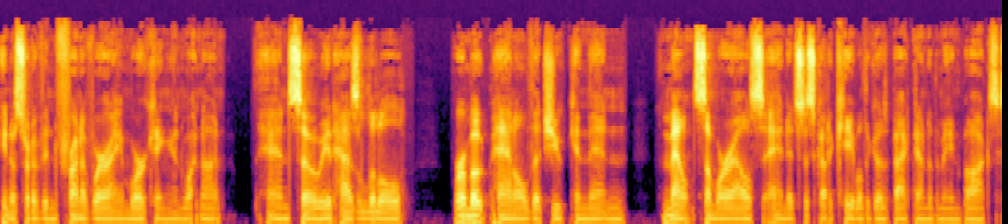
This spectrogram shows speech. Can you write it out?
you know sort of in front of where i am working and whatnot. And so it has a little remote panel that you can then mount somewhere else and it's just got a cable that goes back down to the main box.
